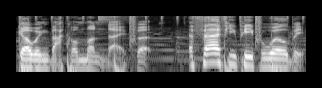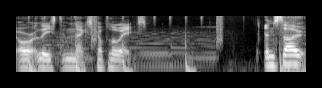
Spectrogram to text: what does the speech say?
going back on Monday, but a fair few people will be, or at least in the next couple of weeks. And so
